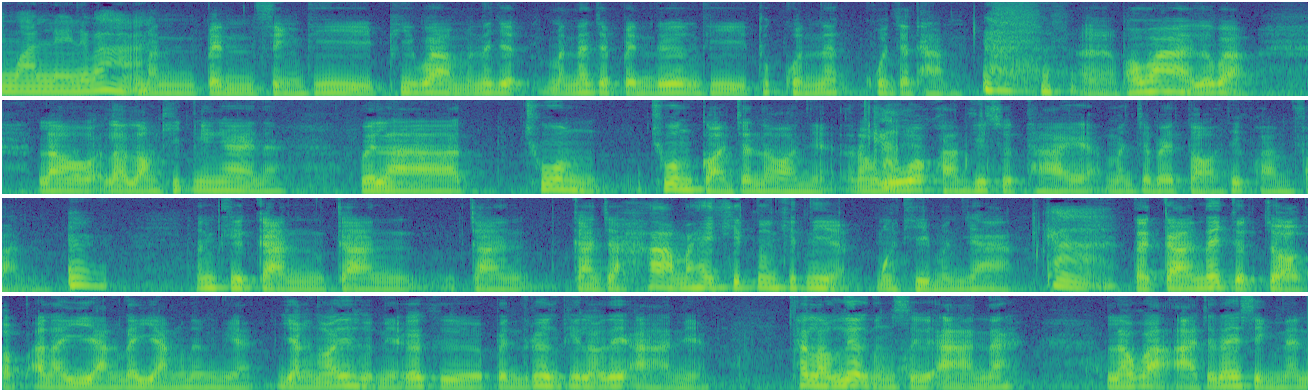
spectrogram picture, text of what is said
ำวันเลยหรือเปล่าคะมันเป็นสิ่งที่พี่ว่ามันน่าจะมันน่าจะเป็นเรื่องที่ทุกคนน่าควรจะทำเออเพราะว่ารู้ป่ะเราเราลองคิดง่ายๆนะเวลาช่วงช่วงก่อนจะนอนเนี่ยเรารู้ว่าความคิดสุดท้ายอะมันจะไปต่อที่ความฝันอืม นั่นคือการการการการจะห้ามไม่ให้คิดนู่นคิดนี่อะบางทีมันยากค่ะแต่การได้จดจ่อกับอะไรอย่างใดอย่างหนึ่งเนี่ยอย่างน้อยที่สุดเนี่ยก็คือเป็นเรื่องที่เราได้อ่านเนี่ยถ้าเราเลือกหนังสืออ่านนะเราก็อาจจะได้สิ่งนั้น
